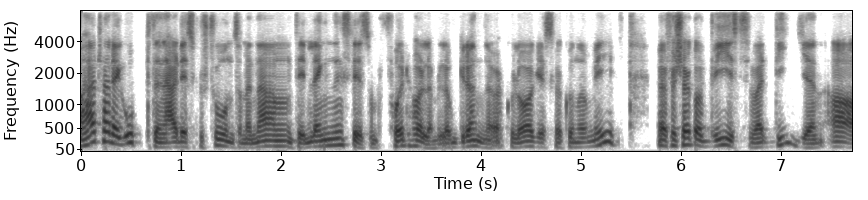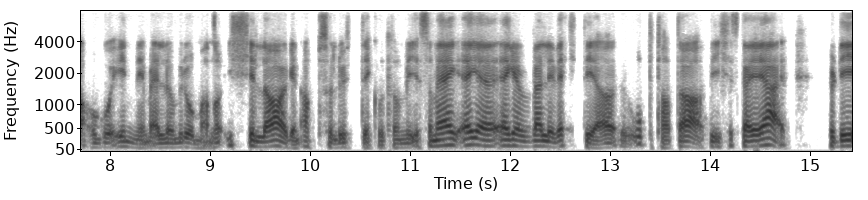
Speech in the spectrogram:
Og Her tar jeg opp denne diskusjonen som er nevnt innledningsvis om forholdet mellom grønn og økologisk økonomi. Jeg forsøker å vise verdien av å gå inn i mellomrommene og ikke lage en absolutt dikotomi. Som jeg, jeg, er, jeg er veldig viktig og opptatt av at vi ikke skal gjøre. Fordi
